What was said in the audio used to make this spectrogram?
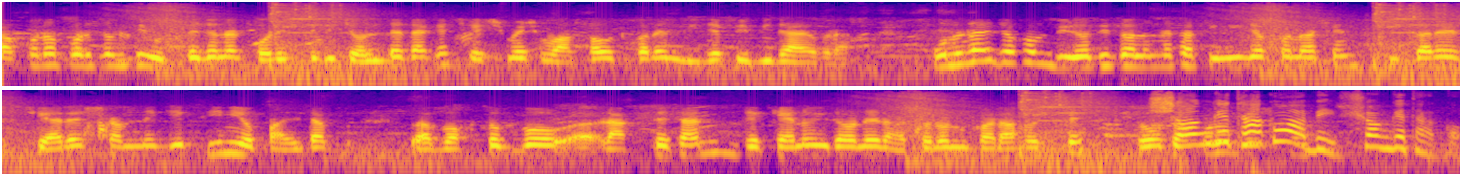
তখনও পর্যন্ত উত্তেজনার পরিস্থিতি চলতে থাকে শেষমেশ ওয়াকআউট করেন বিজেপি বিধায়করা। পুনরায় যখন বিরোধী দলনেতা তিনি যখন আসেন স্পিকারের চেয়ারের সামনে গিয়ে তিনিও পাল্টা বক্তব্য রাখতে চান যে কেন এই ধরনের আচরণ করা হচ্ছে? সঙ্গে থাকো আবির সঙ্গে থাকো।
